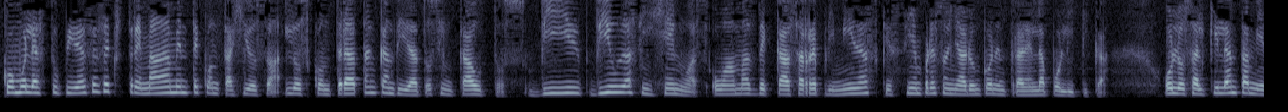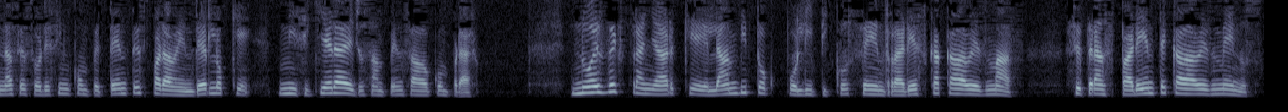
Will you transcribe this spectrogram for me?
Como la estupidez es extremadamente contagiosa, los contratan candidatos incautos, viudas ingenuas o amas de casa reprimidas que siempre soñaron con entrar en la política, o los alquilan también asesores incompetentes para vender lo que ni siquiera ellos han pensado comprar. No es de extrañar que el ámbito político se enrarezca cada vez más, se transparente cada vez menos,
